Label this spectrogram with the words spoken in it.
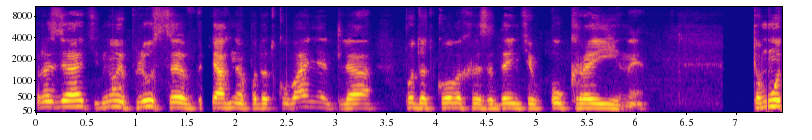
разять. Ну і плюс це тягне оподаткування для податкових резидентів України. Тому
